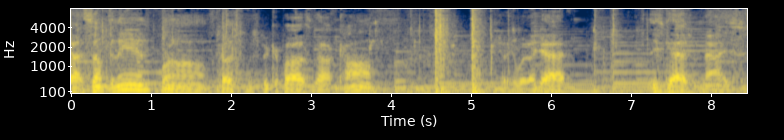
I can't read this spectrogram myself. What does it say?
got something in from CustomSpeakerPods.com. Show you what I got. These guys are nice.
